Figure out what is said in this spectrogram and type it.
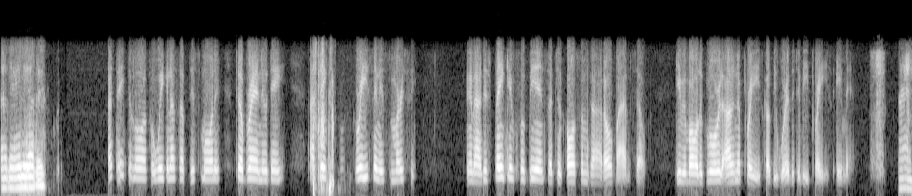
Are there any others? I thank the Lord for waking us up this morning to a brand new day. I thank Him for His grace and His mercy. And I just thank Him for being such an awesome God all by Himself. Give Him all the glory, the honor, and the praise because He's worthy to be praised. Amen.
